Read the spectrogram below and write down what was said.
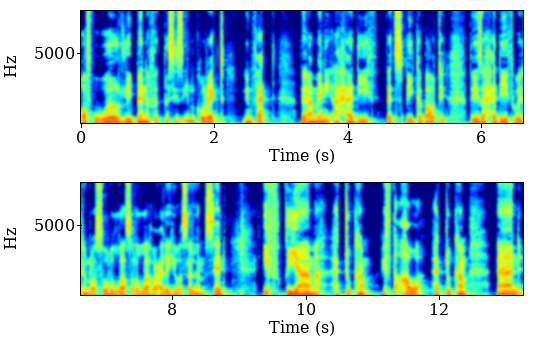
of worldly benefit. This is incorrect. In fact, there are many ahadith that speak about it. There is a hadith wherein Rasulullah said, if qiyamah had to come, if the hour had to come, and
